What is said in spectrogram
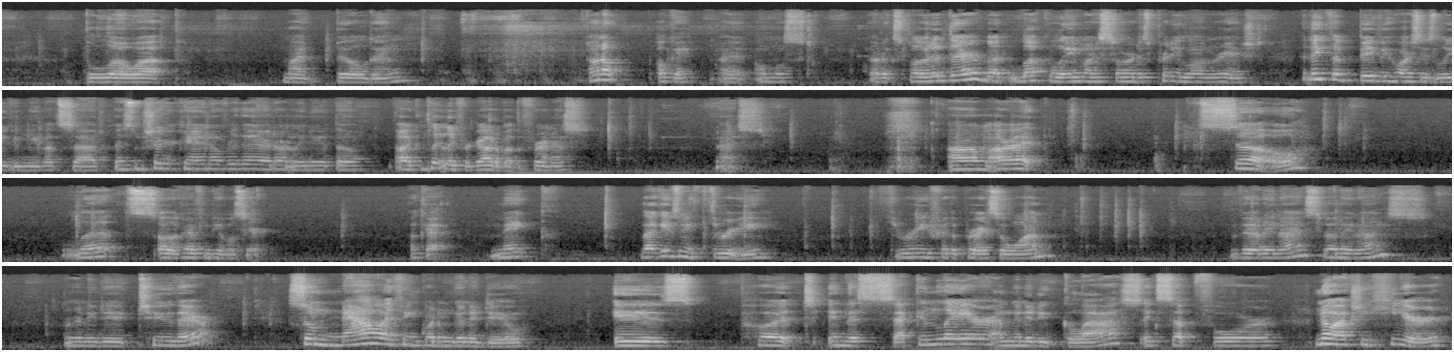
blow up my building. Oh no! Okay, I almost got exploded there, but luckily my sword is pretty long ranged. I think the baby horse is leaving me. That's sad. There's some sugar cane over there. I don't really need it though. Oh, I completely forgot about the furnace. Nice. Um, alright. So, let's... Oh, the crafting table's here. Okay. Make... That gives me three. Three for the price of one. Very nice, very nice. We're to do two there. So now I think what I'm to do is put in the second layer, I'm to do glass, except for... No, actually here.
